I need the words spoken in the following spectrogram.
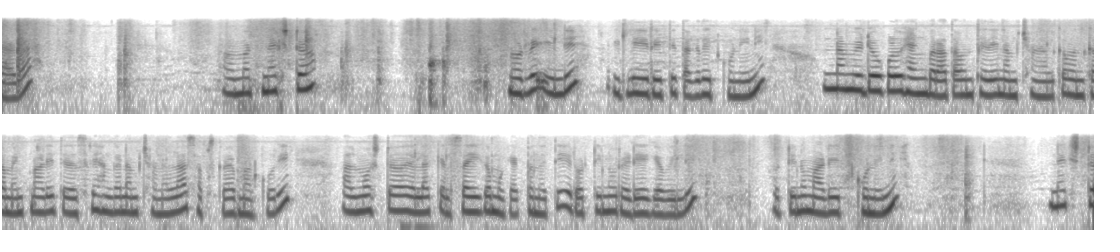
ಬೇಡ. ಮತ್ತು ನೆಕ್ಸ್ಟ್ ನೋಡ್ರಿ, ಇಲ್ಲಿ ಇಡ್ಲಿ ಈ ರೀತಿ ತೆಗೆದು ಇಟ್ಕೊಂಡೀನಿ ನಮ್ಮ ವಿಡಿಯೋಗಳು ಹೆಂಗೆ ಬರತ್ತಾವ ಹೇಳಿ ನಮ್ಮ ಚಾನಲ್ಗೆ ಒಂದು ಕಮೆಂಟ್ ಮಾಡಿ ತಿಳಿಸ್ರಿ. ಹಂಗೆ ನಮ್ಮ ಚಾನಲ್ನ ಸಬ್ಸ್ಕ್ರೈಬ್ ಮಾಡ್ಕೊರಿ. ಆಲ್ಮೋಸ್ಟ್ ಎಲ್ಲ ಕೆಲಸ ಈಗ ಮುಗಿಯಕ್ಕೆ ಬಂದೈತಿ. ರೊಟ್ಟಿನೂ ರೆಡಿ ಆಗ್ಯಾವ ಇಲ್ಲಿ. ರೊಟ್ಟಿನೂ ಮಾಡಿ ಇಟ್ಕೊಂಡಿನಿ. ನೆಕ್ಸ್ಟ್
